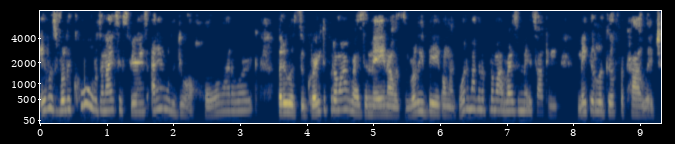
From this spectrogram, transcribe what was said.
it was really cool. It was a nice experience. I didn't really do a whole lot of work, but it was great to put on my resume. And I was really big on like, what am I going to put on my resume so I can make it look good for college?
